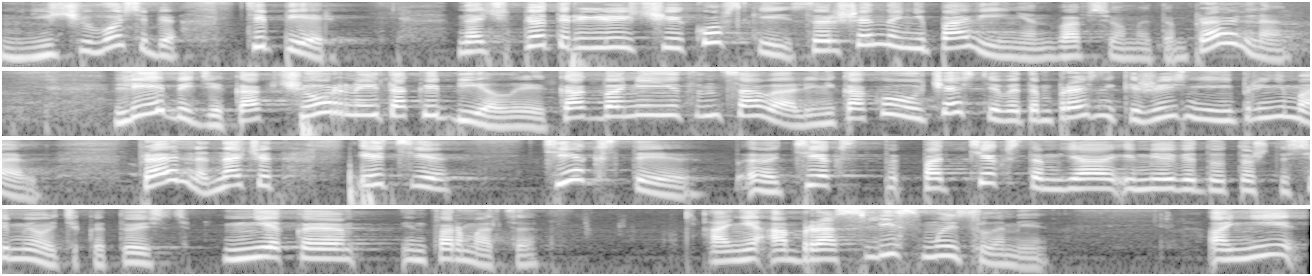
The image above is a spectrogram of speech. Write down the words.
Ничего себе. Теперь, значит, Петр Ильич Чайковский совершенно не повинен во всем этом, правильно? Лебеди, как черные, так и белые, как бы они ни танцевали, никакого участия в этом празднике жизни не принимают. Правильно? Значит, эти тексты, э, текст, под текстом я имею в виду то, что семиотика, то есть некая информация. Они обросли смыслами. Они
